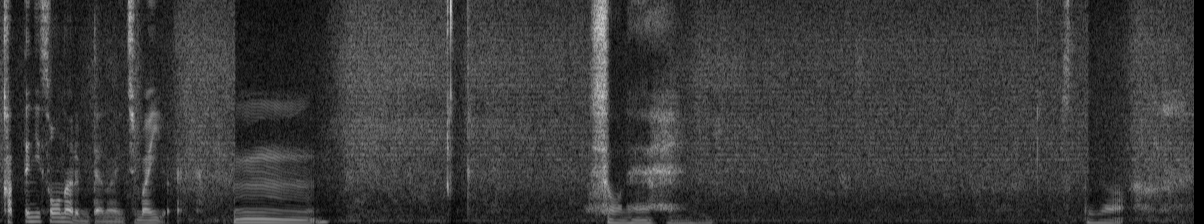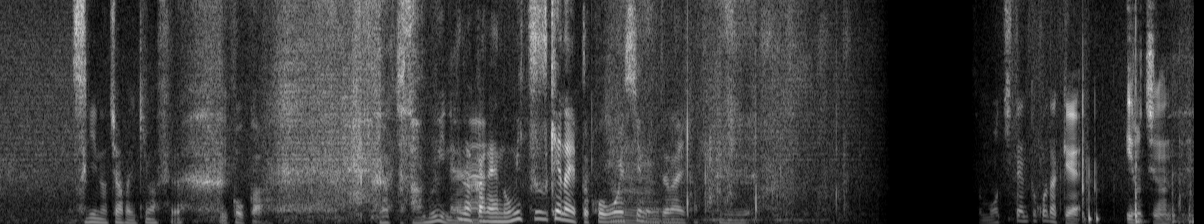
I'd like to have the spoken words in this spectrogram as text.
勝手にそうなるみたいなのが一番いいよね。うーん。そうね。ちょっとじゃあ次の茶葉いきます？行こうか。やっぱ寒いね。なんかね飲み続けないとこう美味しいのんじゃないかっていう持ち手のとこだけ色違うんだよね。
